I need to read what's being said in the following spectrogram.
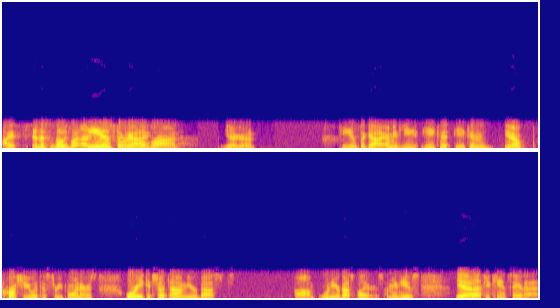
I this is always my He argument is the for guy. LeBron. Yeah, go ahead. he is the guy. I mean, he he could he can you know crush you with his three pointers, or he could shut down your best um one of your best players. I mean, he's Yeah, Steph. You can't say that.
